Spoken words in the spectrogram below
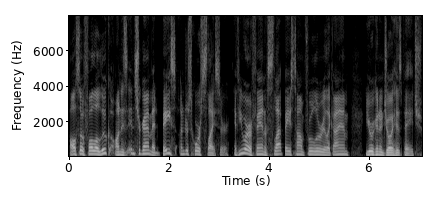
Also, follow Luke on his Instagram at base underscore slicer. If you are a fan of slap bass tomfoolery like I am, you are going to enjoy his page.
